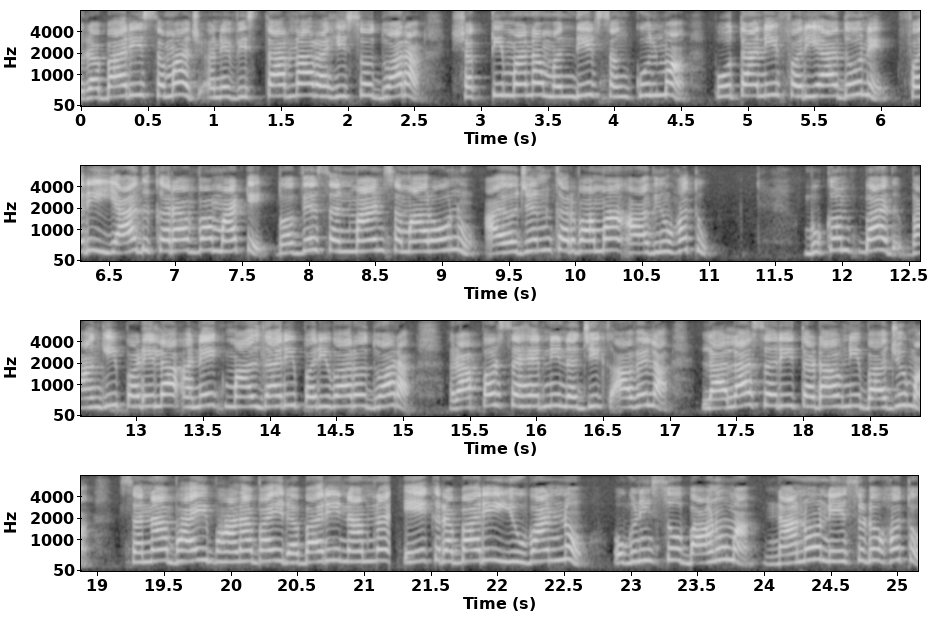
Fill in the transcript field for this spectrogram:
રબારી સમાજ અને વિસ્તારના રહીશો દ્વારા શક્તિમાના મંદિર સંકુલમાં પોતાની ફરિયાદોને ફરી યાદ કરાવવા માટે ભવ્ય સન્માન સમારોહનું આયોજન કરવામાં આવ્યું હતું. ભૂકંપ બાદ ભાંગી પડેલા અનેક માલધારી પરિવારો દ્વારા રાપર શહેરની નજીક આવેલા લાલાસરી તળાવની બાજુમાં સનાભાઈ ભાણાભાઈ રબારી નામના એક રબારી યુવાનનો ઓગણીસો બાણુંમાં નાનો નેસડો હતો,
